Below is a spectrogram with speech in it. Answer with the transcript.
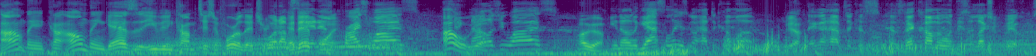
I don't think I don't think gas is even in competition for electric What I'm at saying that point. is, price wise, Oh, yeah. technology wise, oh yeah. you know, the gasoline is going to have to come up. Yeah. They're going to have to, because they're coming with these electric vehicles.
